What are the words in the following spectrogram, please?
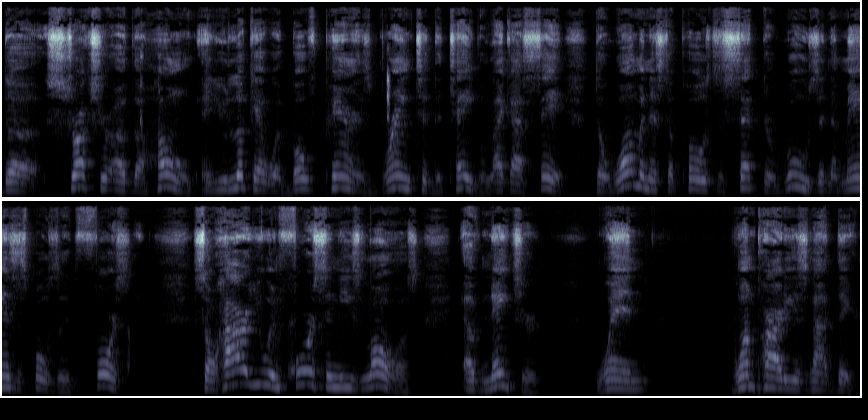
the structure of the home and you look at what both parents bring to the table, like I said, the woman is supposed to set the rules and the man's supposed to enforce it. So, how are you enforcing these laws of nature when one party is not there?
